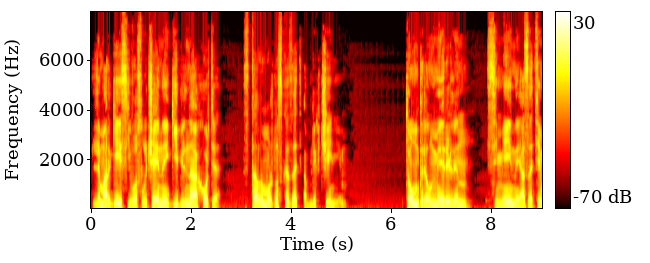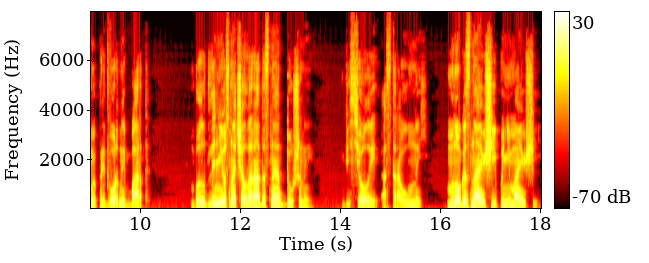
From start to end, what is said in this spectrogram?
Для Маргейс его случайная гибель на охоте стала, можно сказать, облегчением. Том Дрил Мерилин, семейный, а затем и придворный Барт, был для нее сначала радостной отдушиной, веселый, остроумный, много знающий и понимающий.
